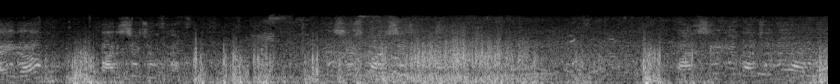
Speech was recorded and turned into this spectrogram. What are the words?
आएगा पारसी जुम्मा दिस इज़ पारसी जुम्मा पारसी के बाजू में आएगा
